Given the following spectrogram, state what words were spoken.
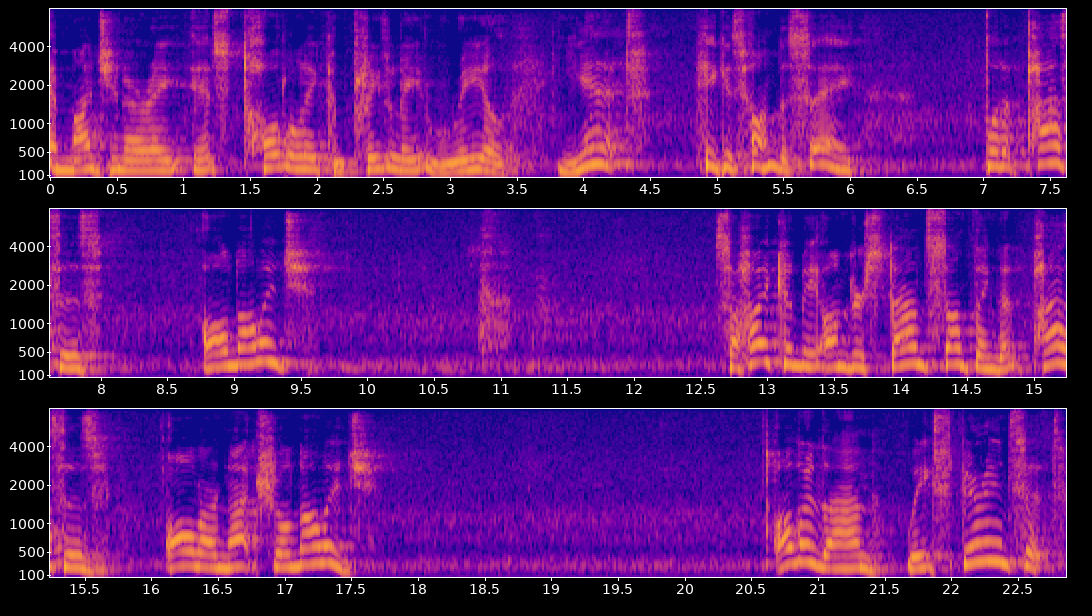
imaginary. It's totally, completely real. Yet, he goes on to say, but it passes all knowledge. So, how can we understand something that passes all our natural knowledge? Other than we experience it.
